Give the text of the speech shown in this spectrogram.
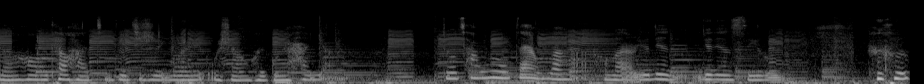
然后跳海纯粹只是因为我想要回归海洋，就差不多这样吧。好来有点有点 silly。呵呵。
